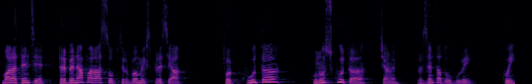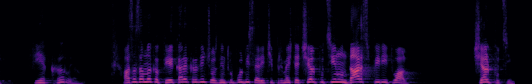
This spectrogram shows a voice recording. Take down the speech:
Mare atenție, trebuie neapărat să observăm expresia făcută, cunoscută, ce anume, prezența Duhului, cui? Fiecăruia. Asta înseamnă că fiecare credincios din trupul bisericii primește cel puțin un dar spiritual. Cel puțin.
